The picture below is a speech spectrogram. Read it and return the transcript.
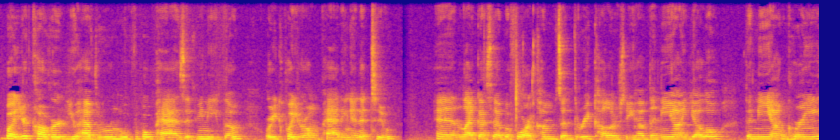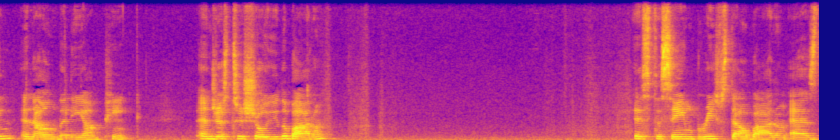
But you're covered, you have the removable pads if you need them, or you can put your own padding in it too. And like I said before, it comes in three colors. So you have the neon yellow, the neon green, and now the neon pink. And just to show you the bottom, it's the same brief style bottom as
